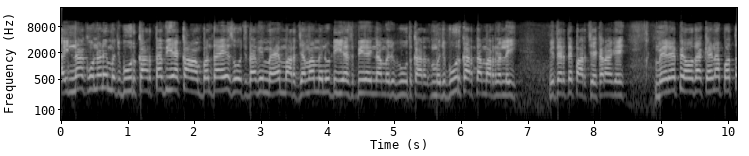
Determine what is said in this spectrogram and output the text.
ਇੰਨਾ ਕੁ ਉਹਨਾਂ ਨੇ ਮਜਬੂਰ ਕਰਤਾ ਵੀ ਇੱਕ ਆਮ ਬੰਦਾ ਇਹ ਸੋਚਦਾ ਵੀ ਮੈਂ ਮਰ ਜਾਵਾਂ, ਮੈਨੂੰ ਡੀਐਸਪੀ ਨੇ ਇੰਨਾ ਮਜਬੂਤ ਕਰ, ਮਜਬੂਰ ਕਰਤਾ ਮਰਨ ਲਈ ਵੀ ਤੇਰੇ ਤੇ ਪਰਚੇ ਕਰਾਂਗੇ। ਮੇਰੇ ਪਿਓ ਦਾ ਕਹਿਣਾ, ਪੁੱਤ,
